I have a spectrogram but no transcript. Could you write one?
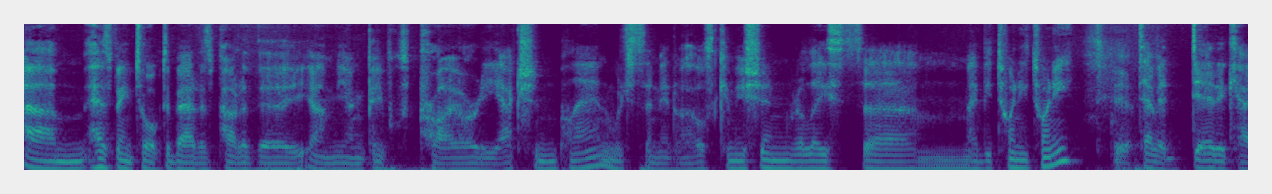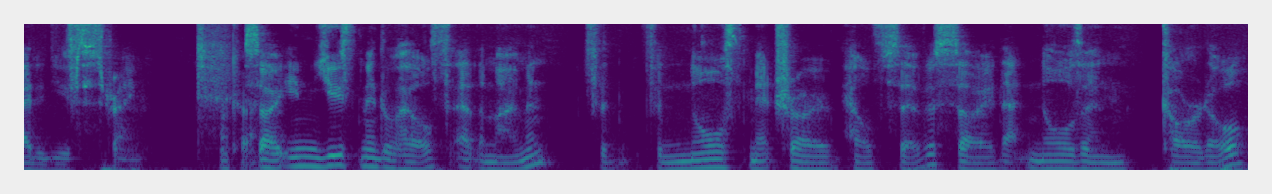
um, has been talked about as part of the um, Young People's Priority Action Plan, which the Mental Health Commission released um, maybe 2020 Yeah. to have a dedicated youth stream. Okay. So in youth mental health at the moment for for North Metro Health Service, so that northern corridor,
